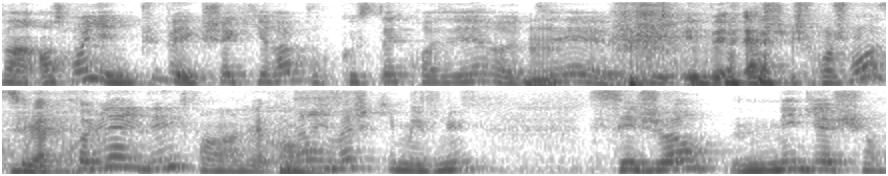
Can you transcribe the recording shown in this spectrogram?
Enfin, en ce moment, il y a une pub avec Shakira pour Costa Croisière, euh, tu Mm. sais, euh, et ben, ah, franchement, c'est la première idée, enfin, la première Oh. image qui m'est venue. C'est genre méga chiant.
